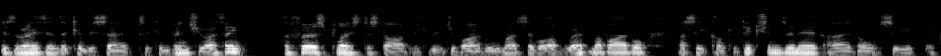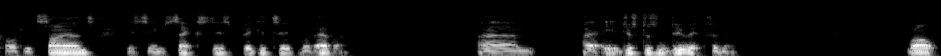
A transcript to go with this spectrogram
Is there anything that can be said to convince you? I think the first place to start is read your Bible. You might say, well, I've read my Bible. I see contradictions in it. I don't see it accord with science. It seems sexist, bigoted, whatever. Um, I, it just doesn't do it for me. Well,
